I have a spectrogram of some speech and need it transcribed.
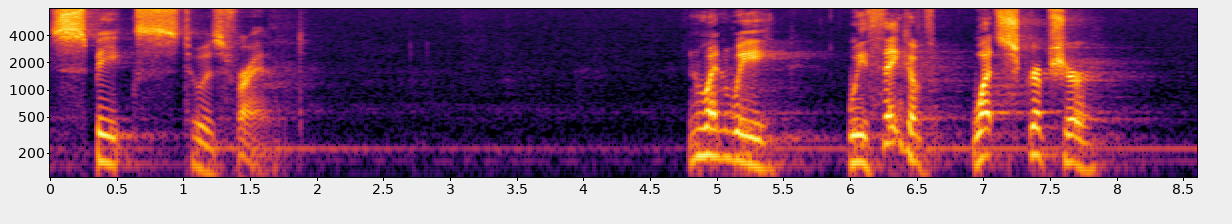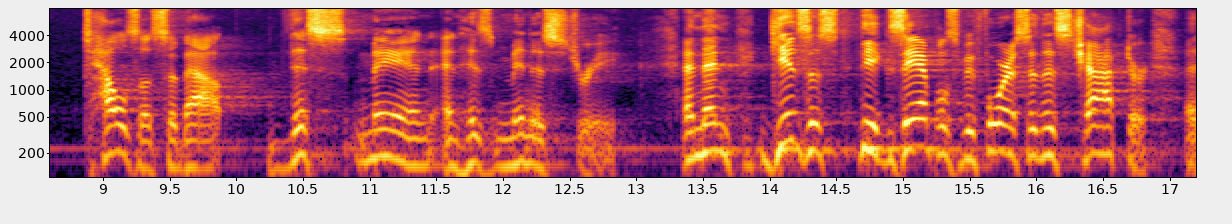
speaks to his friend. And when we, we think of what Scripture tells us about this man and his ministry, and then gives us the examples before us in this chapter, uh,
